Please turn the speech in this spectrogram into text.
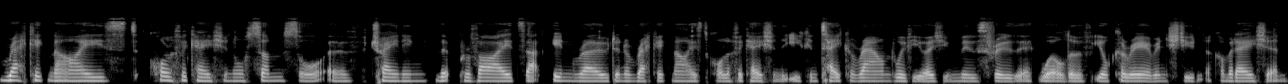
recognized qualification or some sort of training that provides that inroad and a recognized qualification that you can take around with you as you move through the world of your career in student accommodation.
